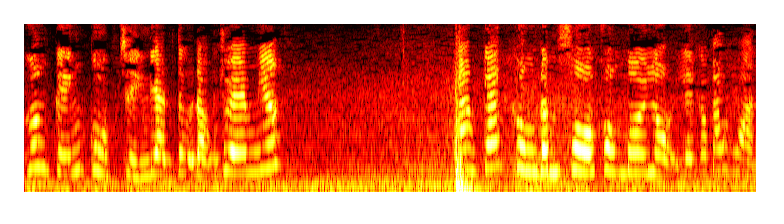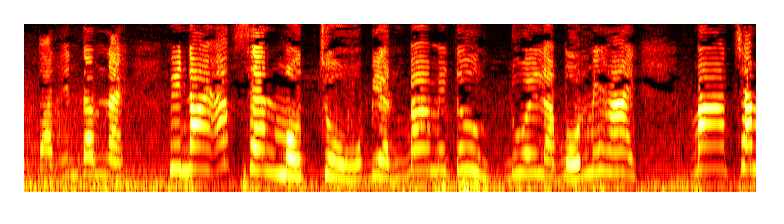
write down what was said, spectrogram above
Gương kính cụp chỉnh điện tự động cho em nhé cam kết không đâm xô, không bơi lội nên các bác hoàn toàn yên tâm này. Hyundai Accent một chủ biển 34 đuôi là 42 300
